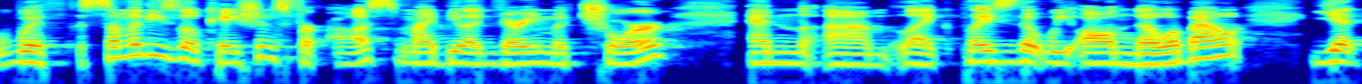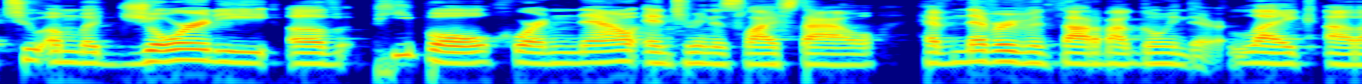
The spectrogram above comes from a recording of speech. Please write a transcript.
with some of these locations for us might be like very mature and um, like places that we all know about, yet to a majority of people who are now entering this lifestyle have never even thought about going there, like uh,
